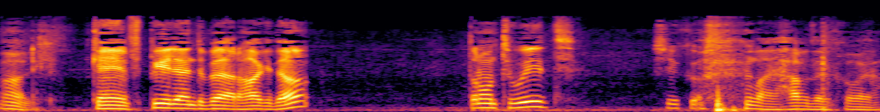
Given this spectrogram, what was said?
هالك كاين في بيلاند بار هكذا. 38 شيكو. الله يحفظك خويا.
